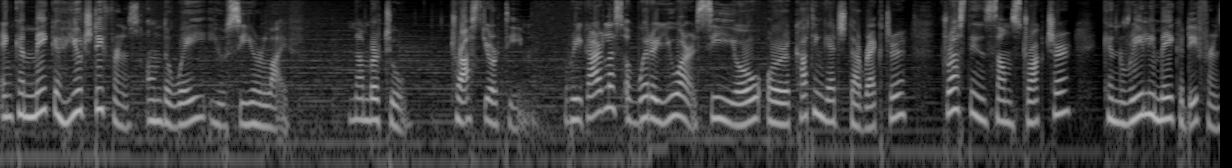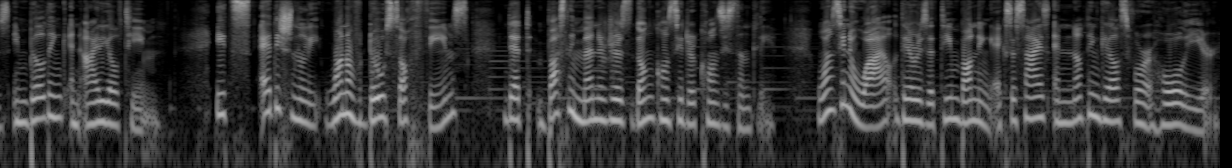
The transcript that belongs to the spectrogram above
and can make a huge difference on the way you see your life. Number two, trust your team. Regardless of whether you are a CEO or a cutting edge director, trust in some structure can really make a difference in building an ideal team. It's additionally one of those soft themes that bustling managers don't consider consistently. Once in a while, there is a team bonding exercise and nothing else for a whole year.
